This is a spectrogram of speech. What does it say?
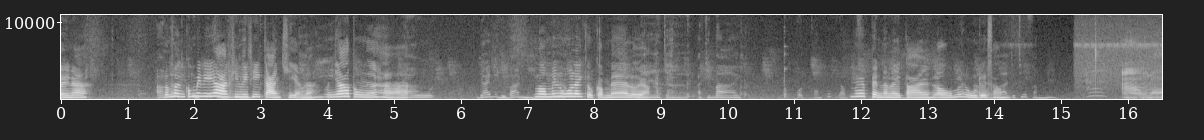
ยนะ แล้วมันก็ไม่ได้ยากที่วิธีการเขียนนะ มันยากตรงเนื้อหา เรา ย้ายมาอยู่บ้านใหม่เราไม่รู้อะไรเกี่ยวกับแม่เลยอะแม่จะอธิบายกฎของพวกเราแม่เป็นอะไรตาย เราก็ไม่รู้ด้วยซ้จะเชื่อฟังแม่อ้าวเหรอ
